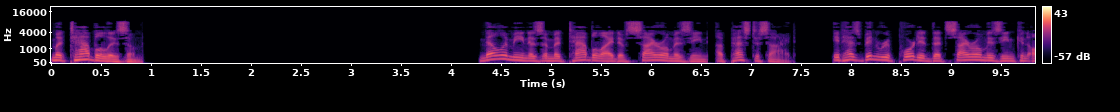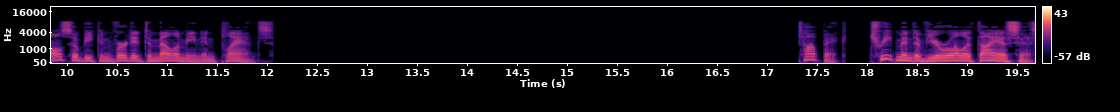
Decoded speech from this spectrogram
Metabolism Melamine is a metabolite of cyromazine, a pesticide. It has been reported that cyromazine can also be converted to melamine in plants. Treatment of urolithiasis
